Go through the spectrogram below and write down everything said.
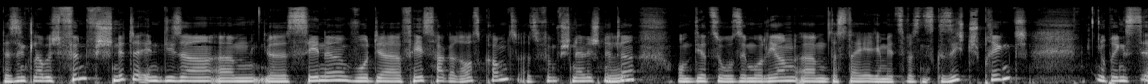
Das sind, glaube ich, fünf Schnitte in dieser ähm, äh, Szene, wo der Facehugger rauskommt. Also fünf schnelle Schnitte, mhm. um dir zu simulieren, ähm, dass da ihm jetzt was ins Gesicht springt. Übrigens, äh,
